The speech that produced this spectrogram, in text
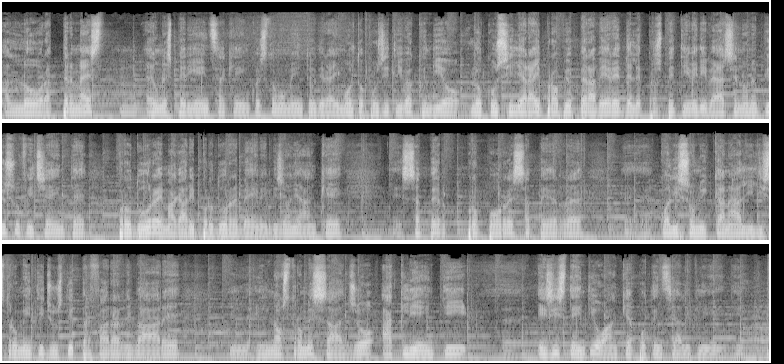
Allora, per me è un'esperienza che in questo momento direi molto positiva, quindi io lo consiglierei proprio per avere delle prospettive diverse, non è più sufficiente produrre e magari produrre bene, bisogna anche eh, saper proporre, saper eh, quali sono i canali, gli strumenti giusti per far arrivare il, il nostro messaggio a clienti eh, esistenti o anche a potenziali clienti.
